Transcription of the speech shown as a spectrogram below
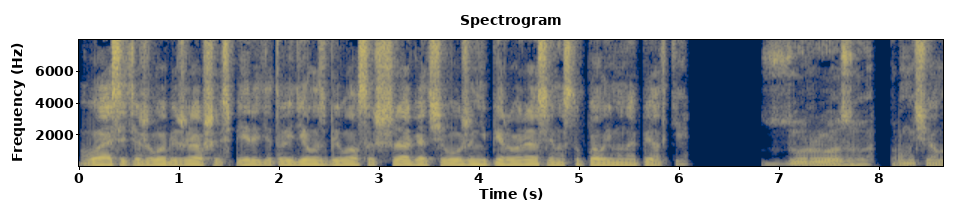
Вася, тяжело бежавший спереди, то и дело сбивался с шага, отчего уже не первый раз я наступал ему на пятки. «Зараза!» — промычал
